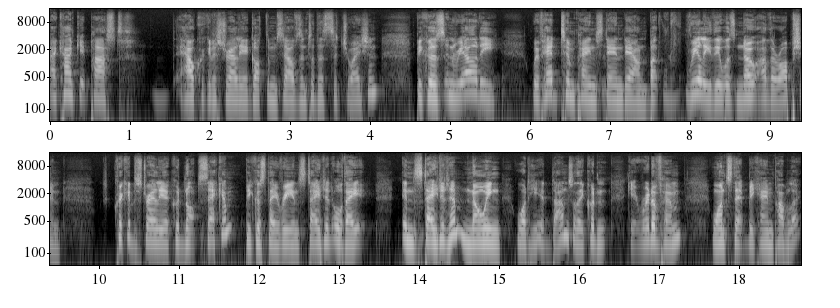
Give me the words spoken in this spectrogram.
I can't get past how Cricket Australia got themselves into this situation, because in reality, we've had Tim Paine stand down, but really there was no other option. Cricket Australia could not sack him because they reinstated or they instated him, knowing what he had done, so they couldn't get rid of him once that became public.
